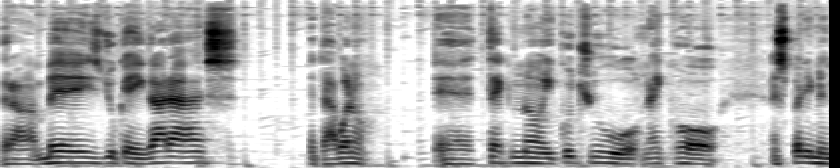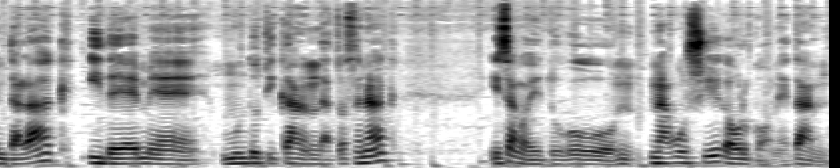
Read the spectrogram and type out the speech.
drum and bass, UK garage, eta bueno, e, tekno ikutsu nahiko esperimentalak, IDM mundutikan datozenak, izango ditugu nagusi gaurko honetan.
